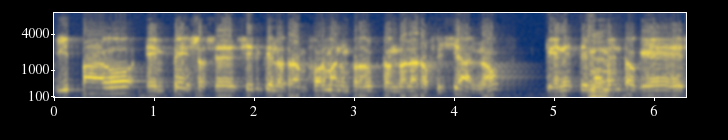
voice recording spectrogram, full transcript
y pago en pesos, es decir, que lo transforma en un producto en dólar oficial, ¿no? Que en este momento que es,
